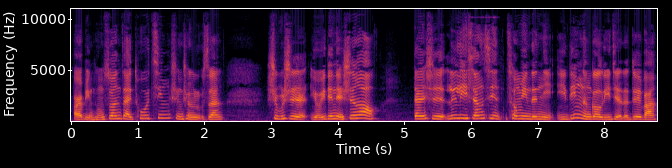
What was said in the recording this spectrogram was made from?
而丙酮酸再脱氢生成乳酸。是不是有一点点深奥？但是莉莉相信，聪明的你一定能够理解的，对吧？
